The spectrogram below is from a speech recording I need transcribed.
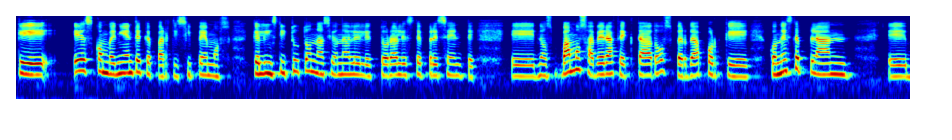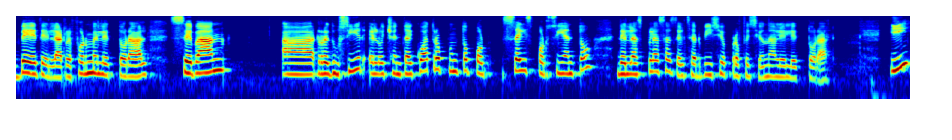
que es conveniente que participemos, que el Instituto Nacional Electoral esté presente. Eh, nos vamos a ver afectados, ¿verdad? Porque con este plan eh, B de la reforma electoral se van a reducir el 84.6% de las plazas del servicio profesional electoral. Y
